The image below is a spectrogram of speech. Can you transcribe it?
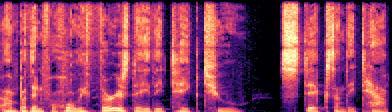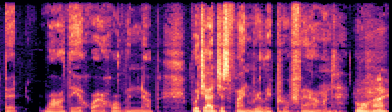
Um, but then for Holy Thursday, they take two sticks and they tap it while they are holding it up, which I just find really profound. Why?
